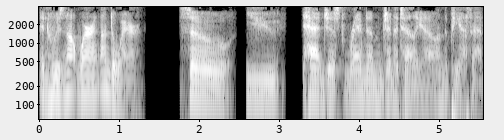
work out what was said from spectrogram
and who was not wearing underwear. So you had just random genitalia on the PSN.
